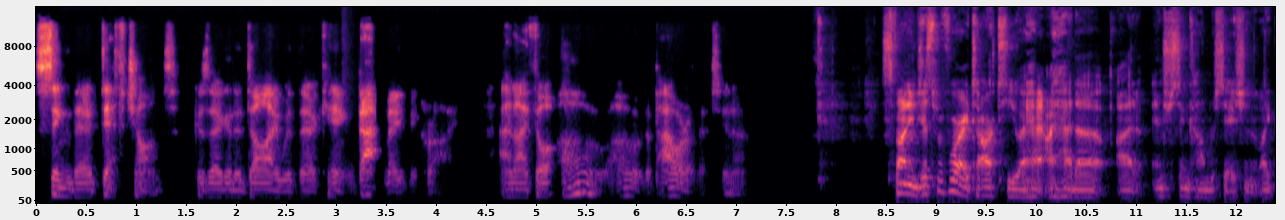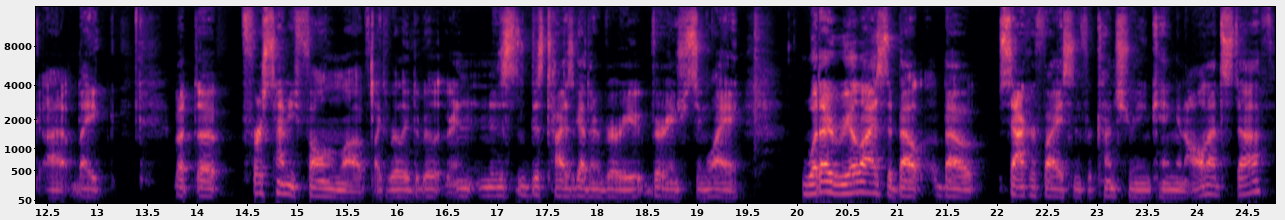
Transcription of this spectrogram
sing their death chant because they're going to die with their king. That made me cry, and I thought, oh, oh, the power of it, you know. It's funny. Just before I talked to you, I had I had a, a interesting conversation. Like uh, like but the first time you fall in love, like really, really, and this this ties together in a very very interesting way. What I realized about about sacrifice and for country and king and all that stuff,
